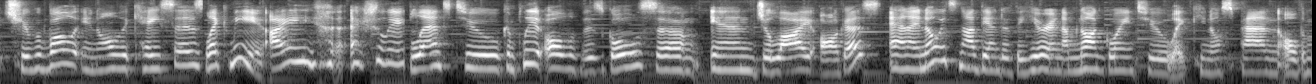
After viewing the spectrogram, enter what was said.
achievable in all the cases. Like me, I actually planned to complete all of these goals um, in July, August, and I know it's not the end of the year and I'm not going to like, you know, spend all the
